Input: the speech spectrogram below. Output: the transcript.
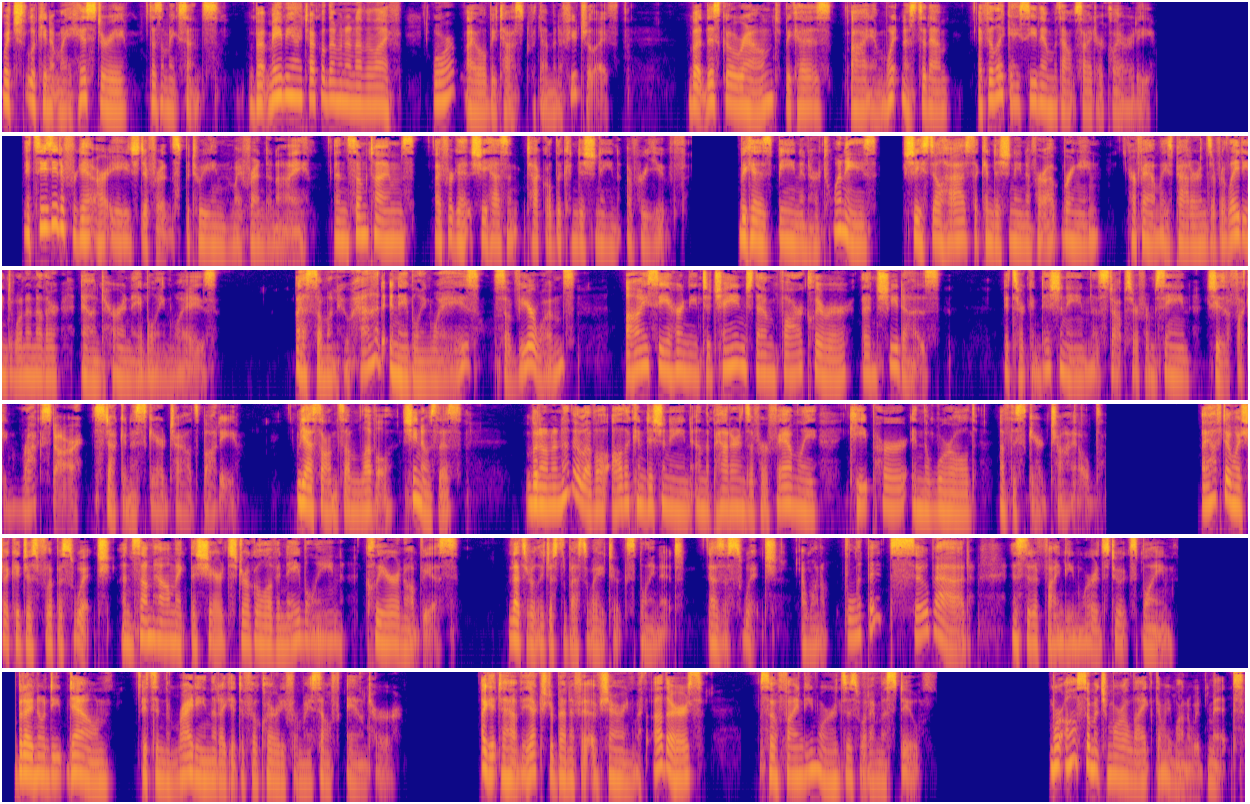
Which, looking at my history, doesn't make sense. But maybe I tackled them in another life, or I will be tasked with them in a future life. But this go round, because I am witness to them, I feel like I see them with outsider clarity. It's easy to forget our age difference between my friend and I, and sometimes I forget she hasn't tackled the conditioning of her youth. Because being in her 20s, she still has the conditioning of her upbringing, her family's patterns of relating to one another, and her enabling ways. As someone who had enabling ways, severe ones, I see her need to change them far clearer than she does. It's her conditioning that stops her from seeing she's a fucking rock star stuck in a scared child's body. Yes, on some level, she knows this. But on another level, all the conditioning and the patterns of her family keep her in the world of the scared child. I often wish I could just flip a switch and somehow make the shared struggle of enabling clear and obvious. That's really just the best way to explain it as a switch. I want to flip it so bad instead of finding words to explain. But I know deep down it's in the writing that I get to feel clarity for myself and her. I get to have the extra benefit of sharing with others, so finding words is what I must do. We're all so much more alike than we want to admit.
